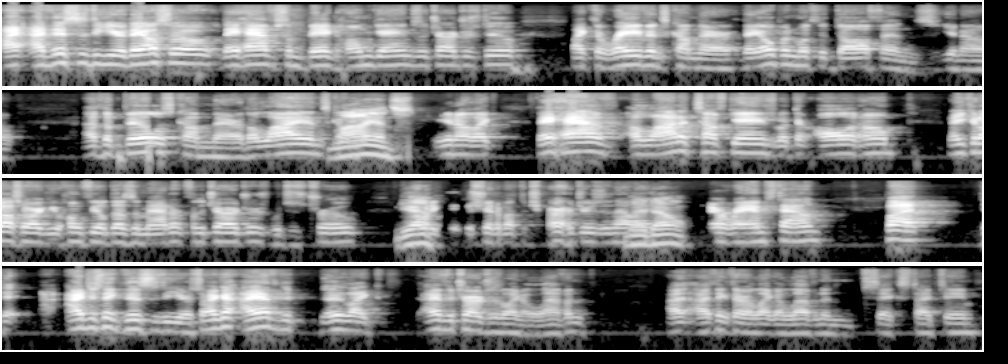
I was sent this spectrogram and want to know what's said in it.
I, I this is the year. They also they have some big home games. The Chargers do, like the Ravens come there. They open with the Dolphins. You know, uh, the Bills come there. The Lions come. there. Lions. You know, like they have a lot of tough games, but they're all at home. Now you could also argue home field doesn't matter for the Chargers, which is true. Yeah, Nobody gives a shit about the Chargers in LA. they don't. They're Ramstown, but I just think this is the year. So I got I have the they're like I have the Chargers at like eleven. I, I think they're like eleven and six type team.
